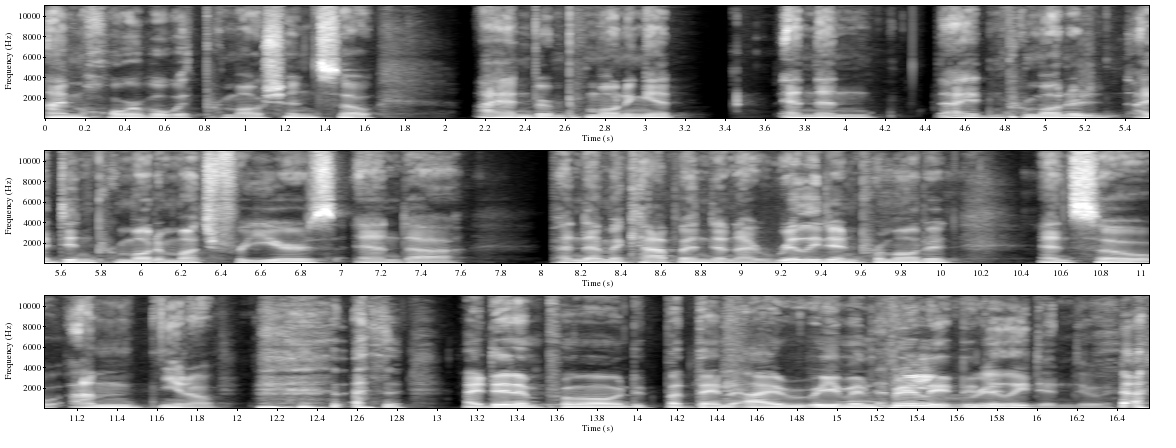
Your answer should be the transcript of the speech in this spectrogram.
I'm horrible with promotion, so I hadn't been promoting it, and then I had promoted. I didn't promote it much for years, and uh, pandemic happened, and I really didn't promote it. And so I'm, you know, I didn't promote it, but then I even really I did. really didn't do it.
